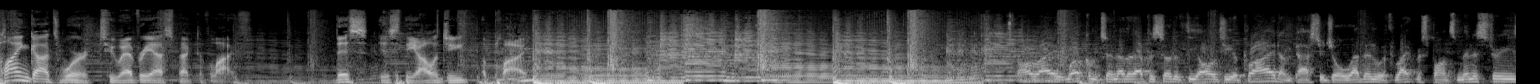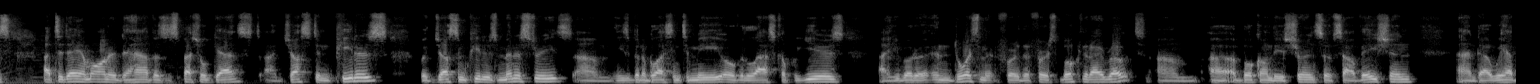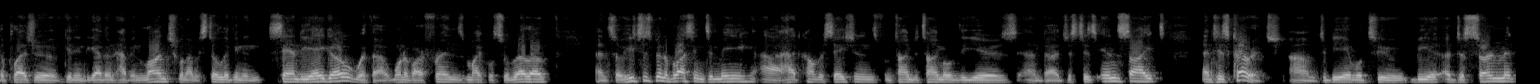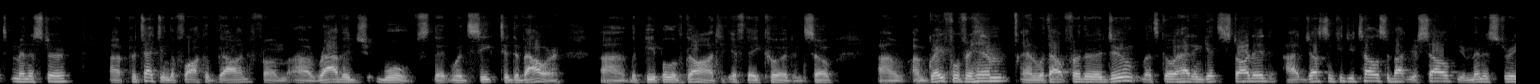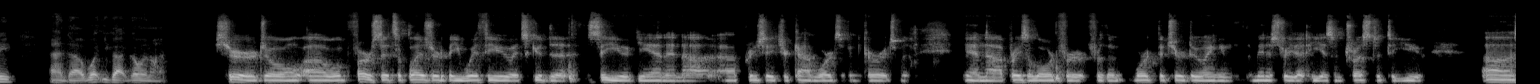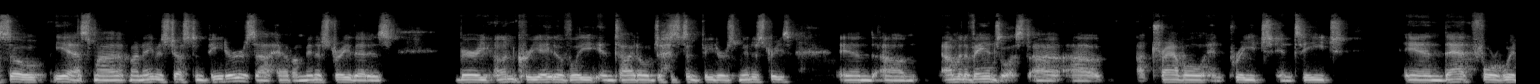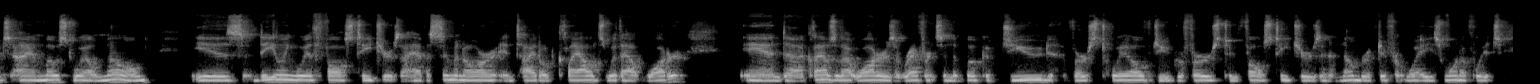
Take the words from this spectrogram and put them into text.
applying God's Word to every aspect of life. This is Theology Applied. All right, welcome to another episode of Theology Applied. I'm Pastor Joel Webbon with Right Response Ministries. Uh, today I'm honored to have as a special guest uh, Justin Peters with Justin Peters Ministries. Um, he's been a blessing to me over the last couple years. Uh, he wrote an endorsement for the first book that I wrote, um, uh, a book on the assurance of salvation. And uh, we had the pleasure of getting together and having lunch when I was still living in San Diego with uh, one of our friends, Michael Sorello. And so he's just been a blessing to me. Uh, had conversations from time to time over the years, and uh, just his insight and his courage um, to be able to be a discernment minister, uh, protecting the flock of God from ravaged wolves that would seek to devour the people of God if they could. And so um, I'm grateful for him. And without further ado, let's go ahead and get started. Uh, Justin, could you tell us about yourself, your ministry, and uh, what you got going on? Sure, Joel. Uh, well, first, it's a pleasure to be with you. It's good to see you again, and uh, I appreciate your kind words of encouragement. And uh, praise the Lord for for the work that you're doing and the ministry that He has entrusted to you. Uh, so, yes, my my name is Justin Peters. I have a ministry that is very uncreatively entitled Justin Peters Ministries and um, I'm an evangelist. I, I, I, travel and preach and teach, and that for which I am most well known is dealing with false teachers. I have a seminar entitled "Clouds Without Water." And uh, clouds without water is a reference in the book of Jude, verse 12. Jude refers to false teachers in a number of different ways, one of which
